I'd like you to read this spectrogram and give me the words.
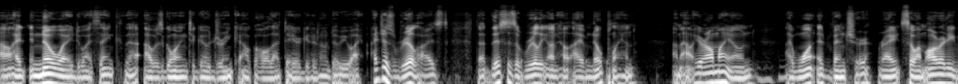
Uh, I, in no way do I think that I was going to go drink alcohol that day or get an OWI. I just realized that this is a really unhealthy. I have no plan. I'm out here on my own. I want adventure, right? So I'm already.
